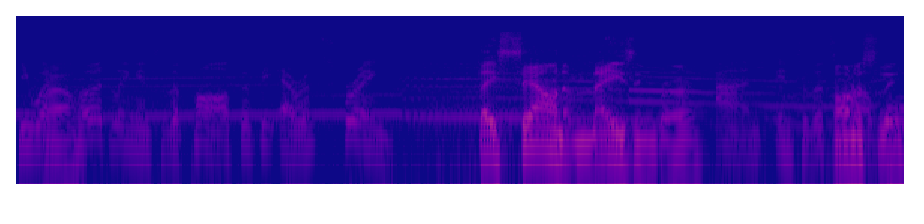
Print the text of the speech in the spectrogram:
He went wow. hurtling into the path of the errant spring. They sound amazing, bro. And into the Honestly.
